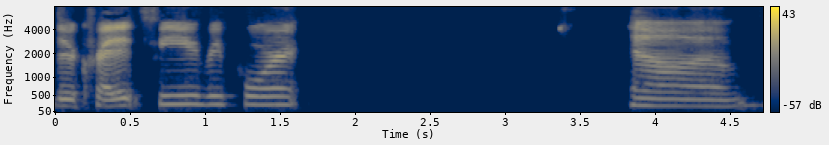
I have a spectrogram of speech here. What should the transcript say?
Their credit fee report. Um,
